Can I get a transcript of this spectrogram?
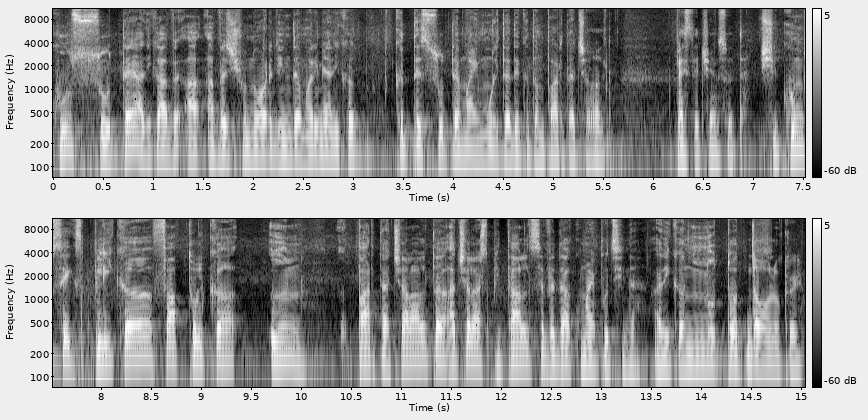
cu sute, adică ave, aveți și un ordin de mărime, adică câte sute mai multe decât în partea cealaltă? Peste 500. Și cum se explică faptul că în partea cealaltă același spital se vedea cu mai puține? Adică nu tot... Două lucruri,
